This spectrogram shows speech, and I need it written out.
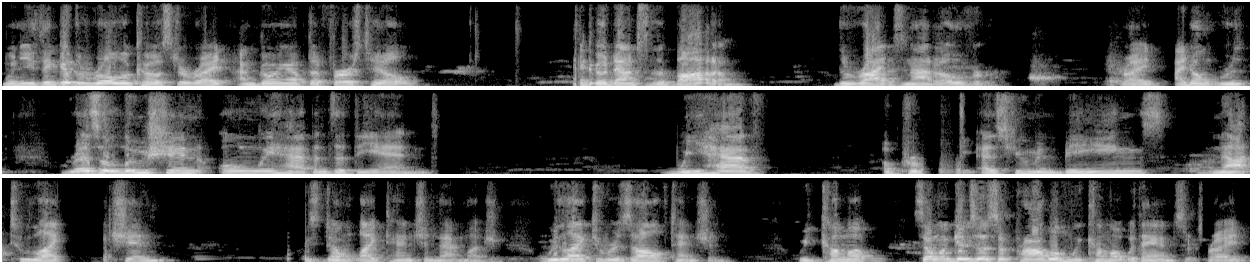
when you think of the roller coaster, right? I'm going up the first hill. I go down to the bottom. The ride's not over, right? I don't re- resolution only happens at the end. We have a as human beings not to like tension. Don't like tension that much. We like to resolve tension. We come up, someone gives us a problem, we come up with answers, right?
